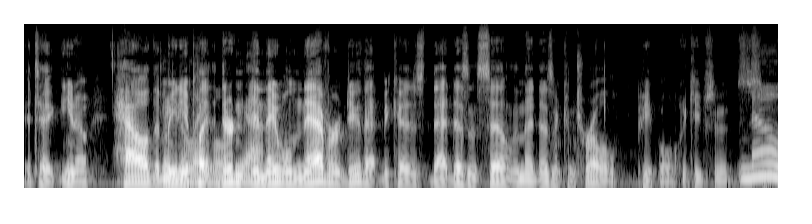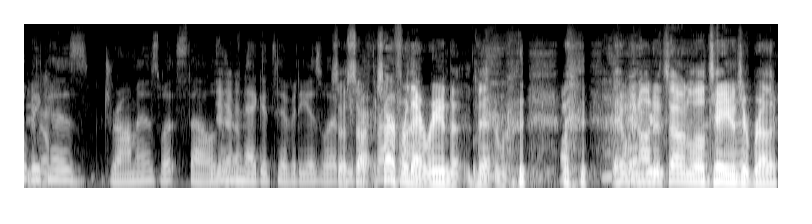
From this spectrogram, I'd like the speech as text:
It take you know how the Take the media play. label, They're, yeah. and they will never do that because that doesn't sell and that doesn't control people. It keeps it. No, you know. because drama is what sells, Yeah. and negativity is what. So people sorry, sorry for that on. random that that went on its own little tangent, brother.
